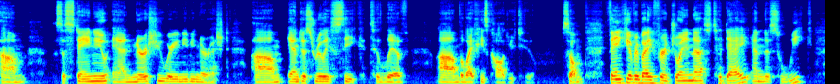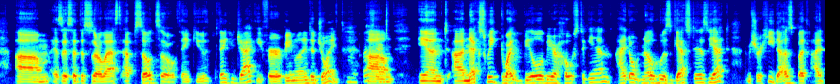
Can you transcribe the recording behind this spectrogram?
um, sustain you and nourish you where you need to be nourished, um, and just really seek to live um, the life He's called you to. So, thank you everybody for joining us today and this week. Um, as I said, this is our last episode, so thank you, thank you, Jackie, for being willing to join. Um, and uh, next week, Dwight Beal will be our host again. I don't know who his guest is yet. I'm sure he does, but I,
